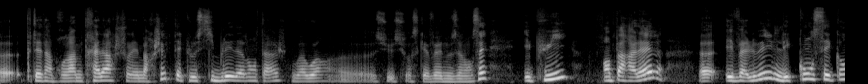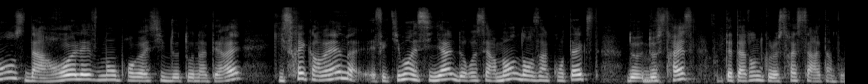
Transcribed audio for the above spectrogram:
euh, peut-être un programme très large sur les marchés, peut-être le cibler davantage, on va voir euh, sur, ce qu'avait à nous annoncer. Et puis, en parallèle, euh, évaluer les conséquences d'un relèvement progressif de taux d'intérêt qui serait quand même effectivement un signal de resserrement dans un contexte de, stress. Il faut peut-être attendre que le stress s'arrête un peu.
